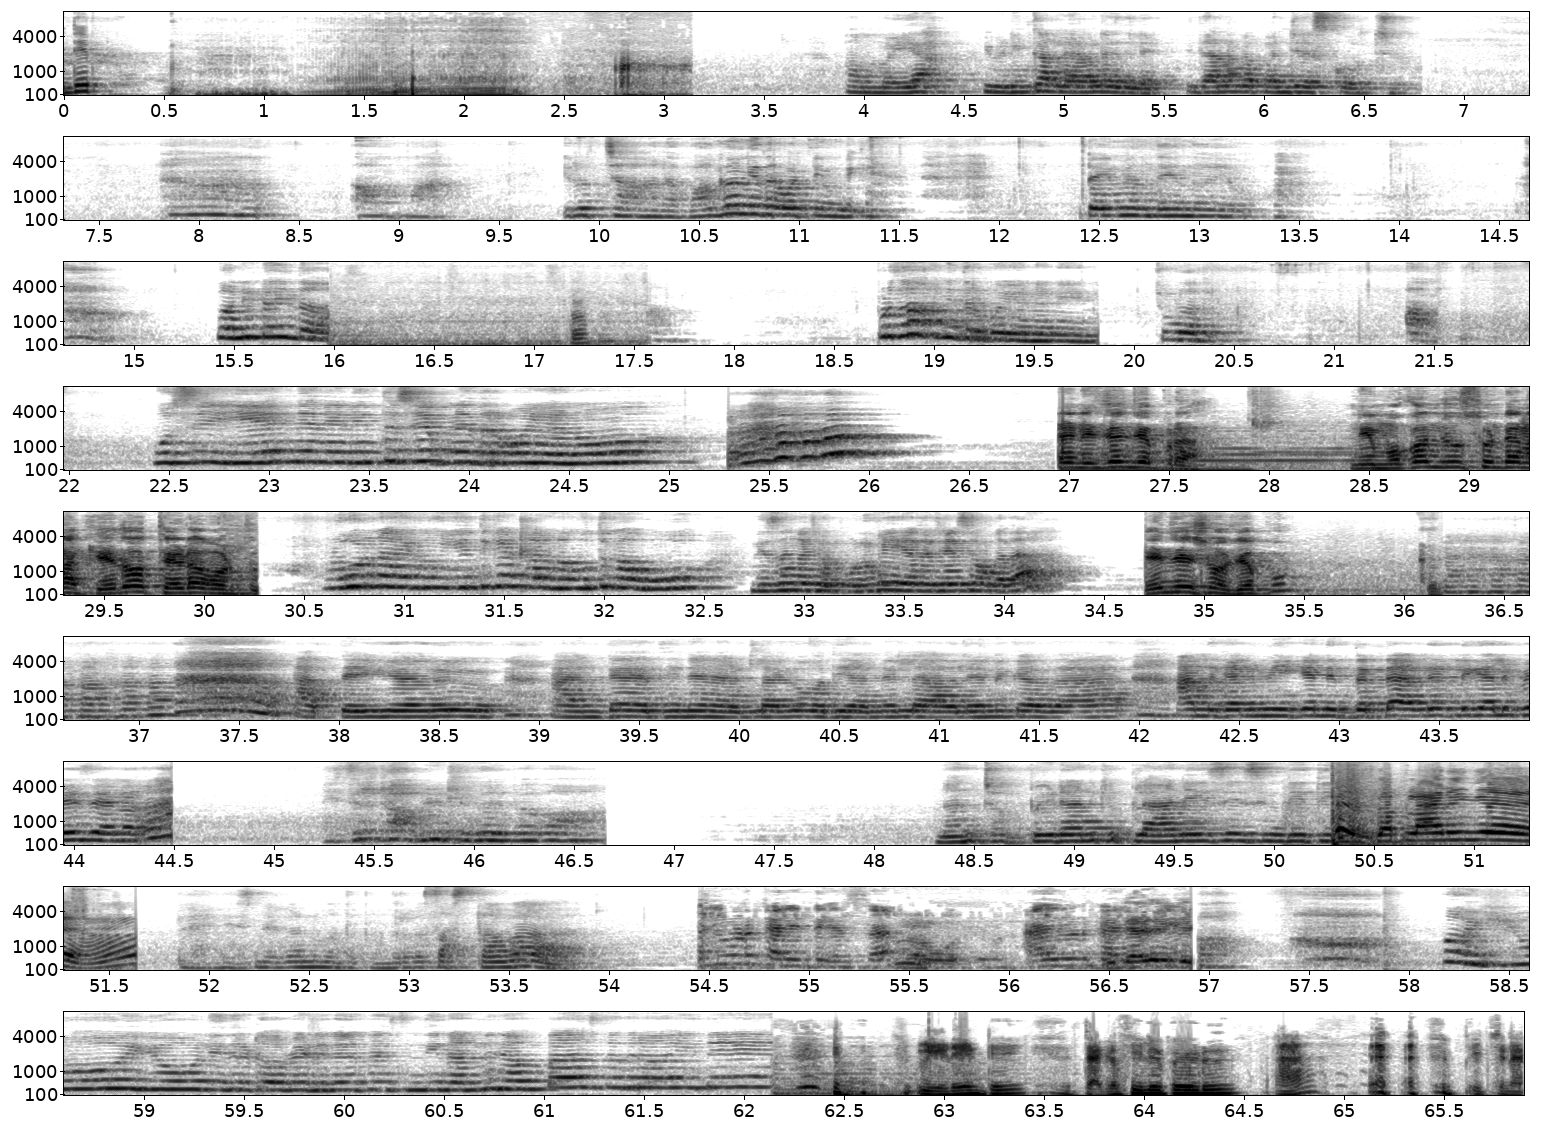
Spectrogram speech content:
ఇదే అమ్మయ్యా ఇవి ఇంకా లేవలేదులే. నిదానంగా పని చేసుకోవచ్చు. అమ్మా ఈరోజు చాలా బాగా నిద్ర పట్టింది. టైం ఎంత అయిందో ఏమో. పన్నెండు అయిందా? ఇప్పుడు దాకా నిద్రపోయాను నేను? చూడాలి. వస్తే ఏంది నేను ఇంతసేపు నిద్రపోయాను? నిజం చెప్పురా. నీ ముఖం చూస్తుంటే నాకేదో తేడా కొడుతుంది. ఎందుకు ఎట్లా నవ్వుతున్నావు? నిజంగా చెప్పు నువ్వే ఏదో చేసావు కదా? ఏం చేసావు చెప్పు. అత్తయ్య గారు అంటే అది నేను ఎట్లాగో ఉదయాన్నే లేవలేను కదా. అందుకని మీకే నిద్ర టాబ్లెట్లు కలిపేశాను. నిద్ర టాబ్లెట్లు కలిపావా? నన్ను చంపేయడానికి ప్లాన్ వేసేసింది ఇది ప్లాన్ వేసినా కానీ నువ్వు అంత తొందరగా సస్తావా? అయ్యో అయ్యో నిద్ర టాబ్లెట్లు కలిపేసింది. నన్ను చంపేస్తుంది రా ఇదే. వీడేంటి తెగ ఫీల్ అయిపోయాడు? పిచ్చిన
